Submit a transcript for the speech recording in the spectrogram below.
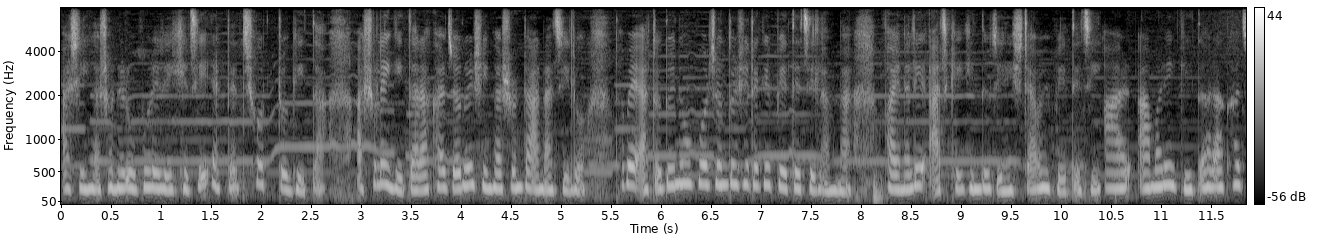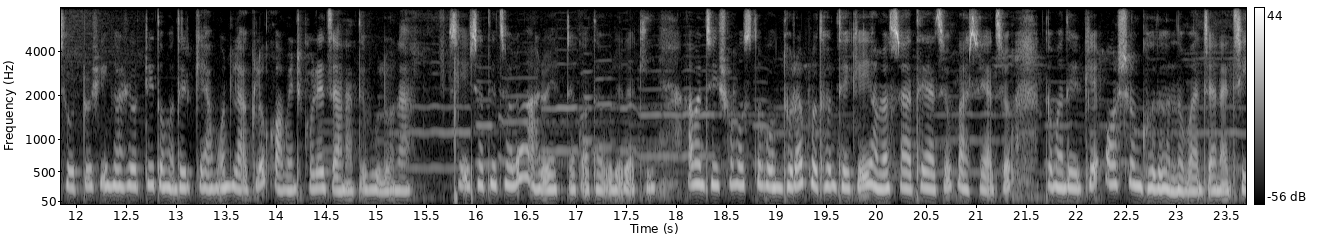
আর সিংহাসনের উপরে রেখেছি একটা ছোট্ট গীতা। আসলে গীতা রাখার জন্যই সিংহাসনটা আনা ছিল, তবে এতদিনও পর্যন্ত সেটাকে পেতেছিলাম না। ফাইনালি আজকে কিন্তু জিনিসটা আমি পেতেছি। আর আমার এই গীতা রাখা ছোট্ট সিংহাসনটি তোমাদের কেমন লাগল কমেন্ট করে জানাতে ভুলো না। সেই সাথে চলো আরও একটা কথা বলে রাখি। আমার যে সমস্ত বন্ধুরা প্রথম থেকেই আমার সাথে আছো, পাশে আছো, তোমাদেরকে অসংখ্য ধন্যবাদ জানাচ্ছি।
